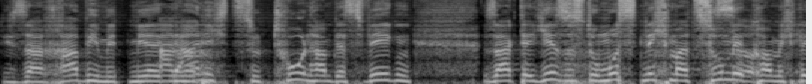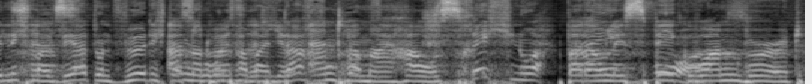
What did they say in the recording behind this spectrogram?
dieser Rabbi mit mir I'm gar nichts zu tun haben. Deswegen sagt er, Jesus, du musst nicht mal zu mir So kommen. Ich bin nicht mal says, wert und würdig, dass "I'm du unter mein Dach enter my house, kommst. Sprich nur But ein only speak Wort one word.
